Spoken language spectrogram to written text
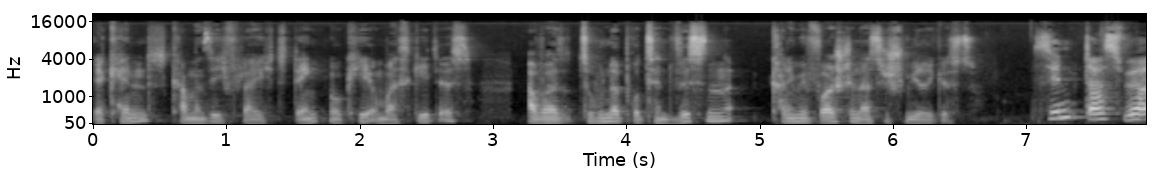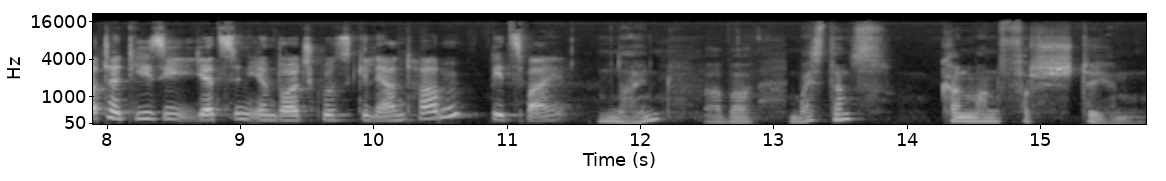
erkennt, kann man sich vielleicht denken, okay, um was geht es. Aber zu 100% wissen, kann ich mir vorstellen, dass es schwierig ist. Sind das Wörter, die Sie jetzt in Ihrem Deutschkurs gelernt haben? B2? Nein, aber meistens kann man verstehen.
